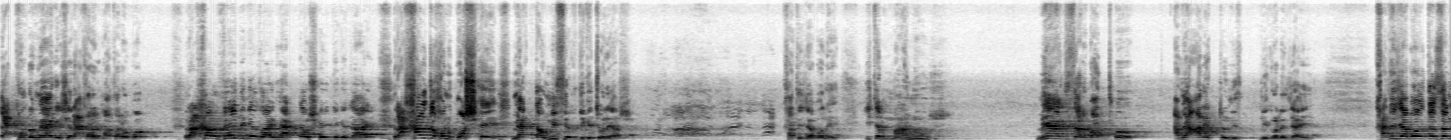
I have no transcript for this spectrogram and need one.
এক খণ্ড ম্যাগ এসে রাখালের মাথার ওপর রাখাল যেই দিকে যায়, ম্যাগটাও সেই দিকে যায়। রাখাল যখন বসে, ম্যাগটাও নিচের দিকে চলে আসে। খাতিজা বলে, এটা মানুষ। ম্যাগ যার বাধ্য, আমি আর একটু নিকটে যাই। খাদিজা বলতেছেন,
